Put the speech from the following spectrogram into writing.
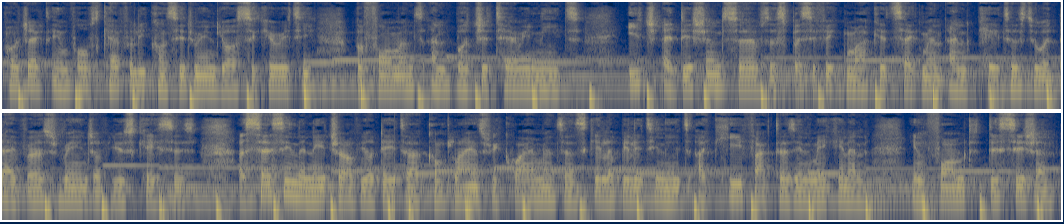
project involves carefully considering your security, performance, and budgetary needs. Each edition serves a specific market segment and caters to a diverse range of use cases. Assessing the nature of your data, compliance requirements, and scalability needs are key factors in making an informed decision.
